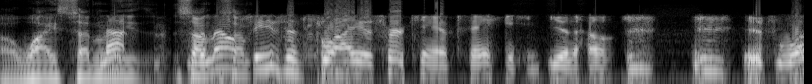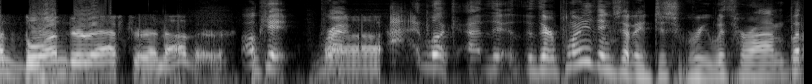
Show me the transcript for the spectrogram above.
uh, why suddenly... Not, some, the malfeasance some, fly is her campaign, you know. It's one blunder after another. Okay, Brett, uh, look, uh, there, there, are plenty of things that I disagree with her on, but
